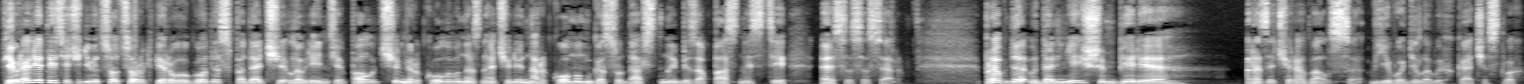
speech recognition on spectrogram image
В феврале 1941 года с подачи Лаврентия Павловича Меркулова назначили наркомом государственной безопасности СССР. Правда, в дальнейшем Берия разочаровался в его деловых качествах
